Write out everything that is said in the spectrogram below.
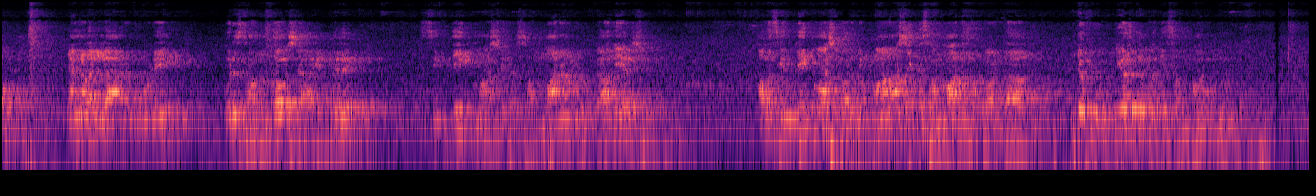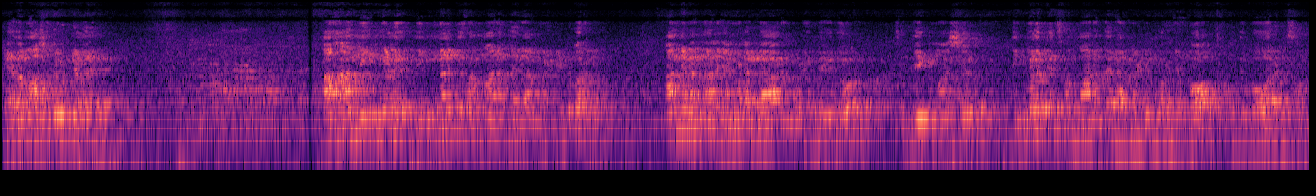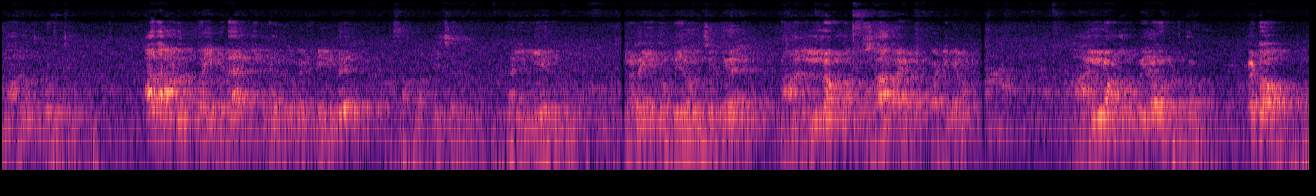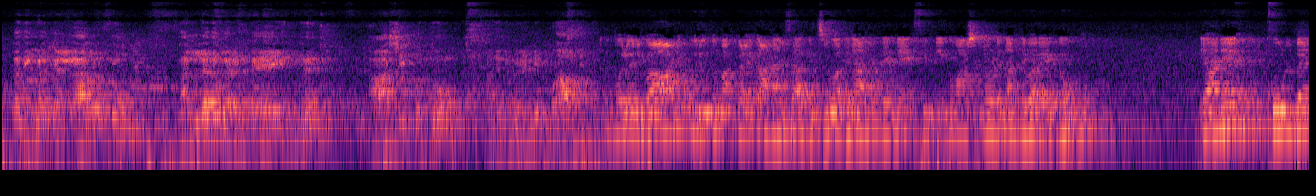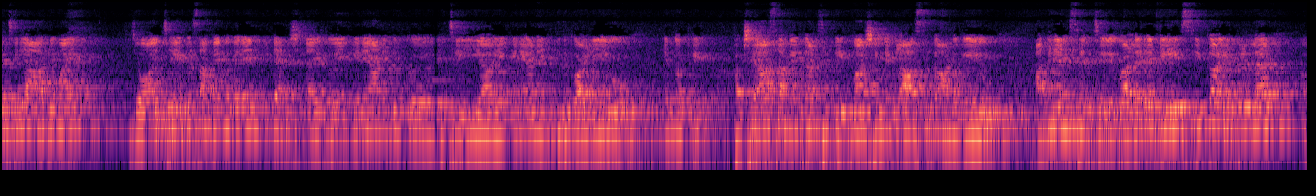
ഞങ്ങളെല്ലാവരും കൂടി ഒരു സന്തോഷമായിട്ട് സിദ്ദീഖ് മാഷിന് സമ്മാനം കൊടുക്കാന്ന് വിചാരിച്ചു. അപ്പൊ സിദ്ദീഖ് മാഷ് പറഞ്ഞു മാഷിക്ക് സമ്മാനം ഒന്നും വേണ്ട. എന്റെ കുട്ടികൾക്ക് മതി സമ്മാനം ഏതാ മാഷിന്റെ കുട്ടികൾ? ആഹാ നിങ്ങൾ നിങ്ങൾക്ക് സമ്മാനം തരാൻ വേണ്ടിയിട്ട് പറഞ്ഞു. അങ്ങനെ എന്നാണ് ഞങ്ങൾ എല്ലാവരും കൂടി എന്ത് ചെയ്തു? സിദ്ദീഖ് മാഷ് നിങ്ങൾക്ക് സമ്മാനം തരാൻ വേണ്ടി പറഞ്ഞപ്പോൾ ഇതുപോലൊരു സമ്മാനം കൊടുത്തു. അതാണ് ഇപ്പോൾ ഇവിടെ നിങ്ങൾക്ക് വേണ്ടിയിട്ട് സമർപ്പിച്ചത് നൽകിയത്. നിങ്ങൾ ഇത് ഉപയോഗിച്ചിട്ട് നല്ലവണ്ണം ഉഷാറായിട്ട് പഠിക്കണം. നല്ലോണം ഉപയോഗപ്പെടുത്തണം. കേട്ടോ? അപ്പം നിങ്ങൾക്ക് എല്ലാവർക്കും നല്ലത് വരട്ടെ എന്ന് ആശിക്കുന്നു അതിനു വേണ്ടി പ്രാർത്ഥിക്കുന്നു. അതുപോലെ ഒരുപാട് കുരുന്ന് മക്കളെ കാണാൻ സാധിച്ചു. അതിനാദ്യം തന്നെ സിദ്ദീഖ് മാഷിനോട് നന്ദി പറയുന്നു. ഞാൻ സ്കൂൾ ബാച്ചിൽ ആദ്യമായി ജോയിൻ ചെയ്യുന്ന സമയം മുതലേ എനിക്ക് ടെൻഷനായിരുന്നു എങ്ങനെയാണ് ഇത് ചെയ്യുക എങ്ങനെയാണ് എനിക്കിത് കഴിയുമോ എന്നൊക്കെ. പക്ഷെ ആ സമയത്താണ് സിദ്ദീഖ് മാഷിന്റെ ക്ലാസ് കാണുകയും അതിനനുസരിച്ച് വളരെ ബേസിക് ആയിട്ടുള്ള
